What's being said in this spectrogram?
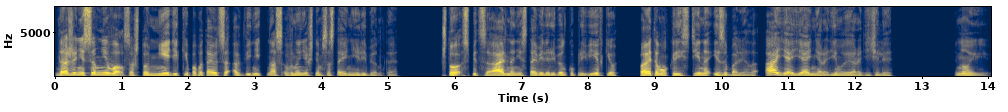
Даже не сомневался, что медики попытаются обвинить нас в нынешнем состоянии ребенка, что специально не ставили ребенку прививки, поэтому Кристина и заболела. Ай-яй-яй, нерадимые родители. Ну и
